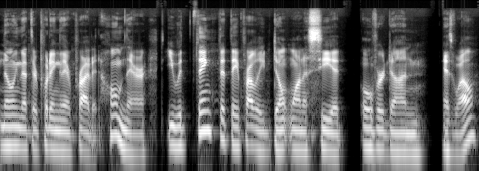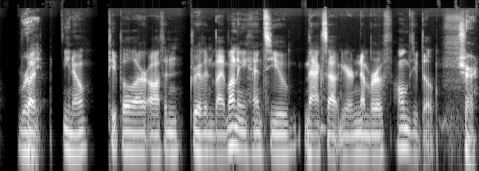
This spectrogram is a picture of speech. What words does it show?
knowing that they're putting their private home there. You would think that they probably don't want to see it overdone as well. Right. But, you know, people are often driven by money, hence you max out your number of homes you build. Sure.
